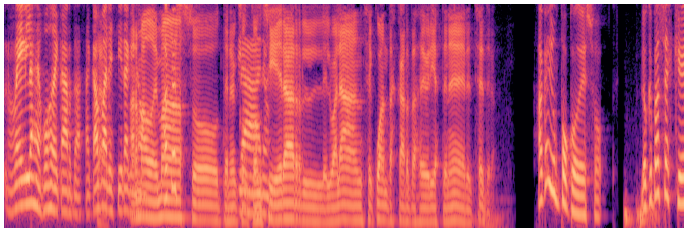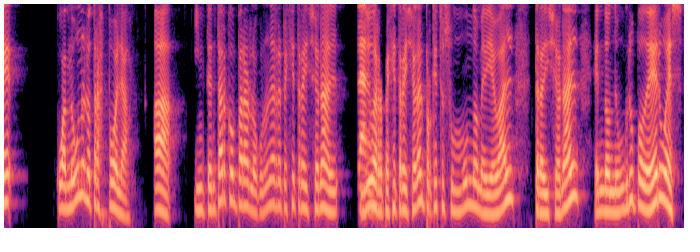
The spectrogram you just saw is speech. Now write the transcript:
reglas de juegos de cartas. Acá Claro, pareciera que Armado no. de Acá es- mazo, tener que Claro. considerar el, el balance, cuántas cartas deberías tener, etcétera. Acá hay un poco de eso. Lo que pasa es que cuando uno lo traspola a intentar compararlo con un RPG tradicional, Claro. digo RPG tradicional porque esto es un mundo medieval tradicional en donde un grupo de héroes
